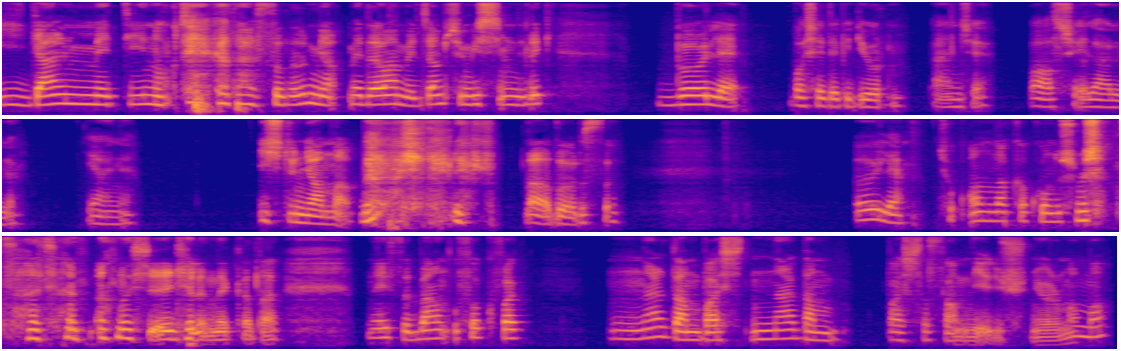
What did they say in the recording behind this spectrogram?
iyi gelmediği noktaya kadar sanırım yapmaya devam edeceğim. Çünkü şimdilik böyle baş edebiliyorum bence bazı şeylerle. Yani iş dünyamla baş edebiliyorum daha doğrusu. Öyle. Çok 10 dakika konuşmuşum zaten ana şeye gelene kadar. Neyse ben ufak ufak nereden baş nereden başlasam diye düşünüyorum ama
